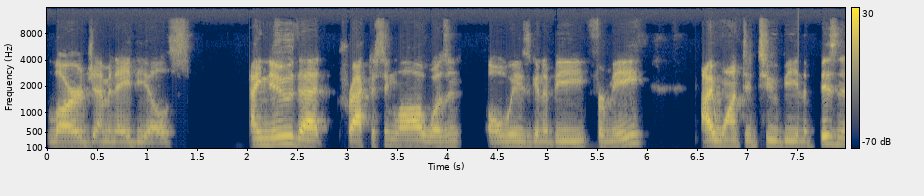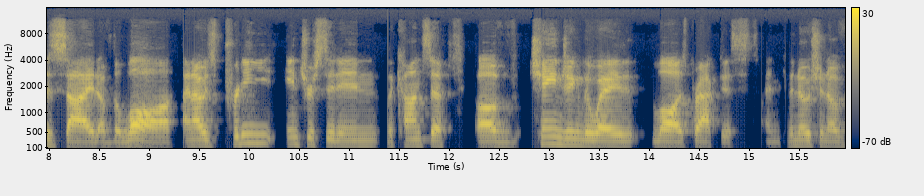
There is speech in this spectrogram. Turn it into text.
large M&A deals. I knew that practicing law wasn't always going to be for me. I wanted to be in the business side of the law, and I was pretty interested in the concept of changing the way law is practiced and the notion of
